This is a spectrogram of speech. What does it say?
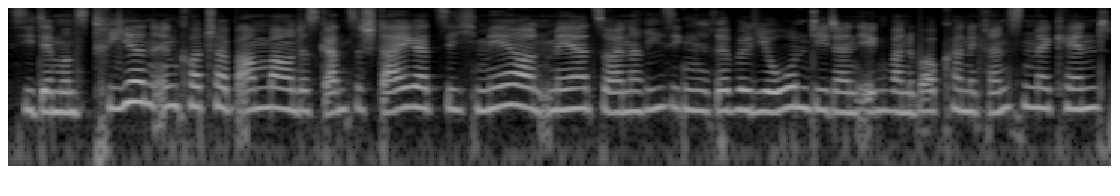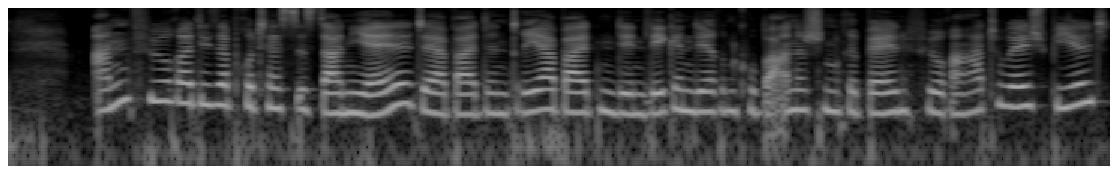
Sie demonstrieren in Cochabamba und das Ganze steigert sich mehr und mehr zu einer riesigen Rebellion, die dann irgendwann überhaupt keine Grenzen mehr kennt. Anführer dieser Proteste ist Daniel, der bei den Dreharbeiten den legendären kubanischen Rebellenführer Hathaway spielt.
